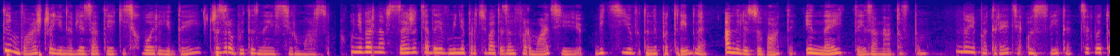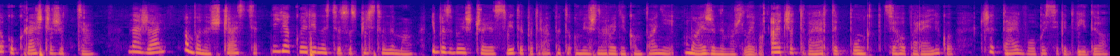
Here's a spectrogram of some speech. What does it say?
тим важче їй нав'язати якісь хворі ідеї чи зробити з неї сіру масу. Універ на все життя дає вміння працювати з інформацією, відсіювати непотрібне, аналізувати і не йти за натовпом. Ну і по-третє, освіта це квиток у краще життя. На жаль, або на щастя, ніякої рівності в суспільстві нема, і без вищої освіти потрапити у міжнародні компанії майже неможливо. А четвертий пункт цього переліку читай в описі під відео.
